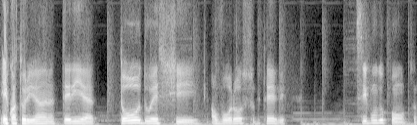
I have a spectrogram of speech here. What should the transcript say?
equatoriana, teria todo este alvoroço que teve? Segundo ponto,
